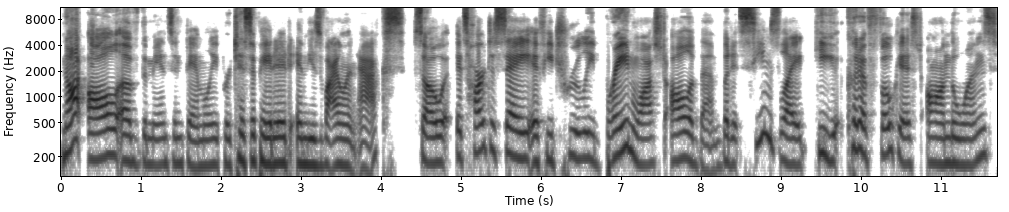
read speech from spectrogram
Not all of the Manson family participated in these violent acts, so it's hard to say if he truly brainwashed all of them, but it seems like he could have focused on the ones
